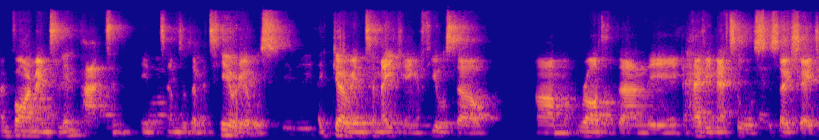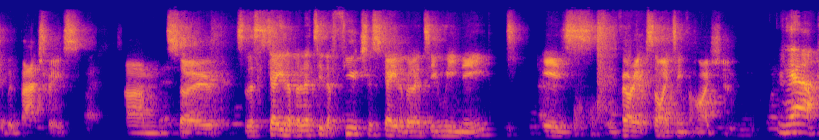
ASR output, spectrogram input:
environmental impact in, in terms of the materials that go into making a fuel cell, um, rather than the heavy metals associated with batteries. Um, so, so the scalability, the future scalability we need is, is very exciting for hydrogen. Yeah.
